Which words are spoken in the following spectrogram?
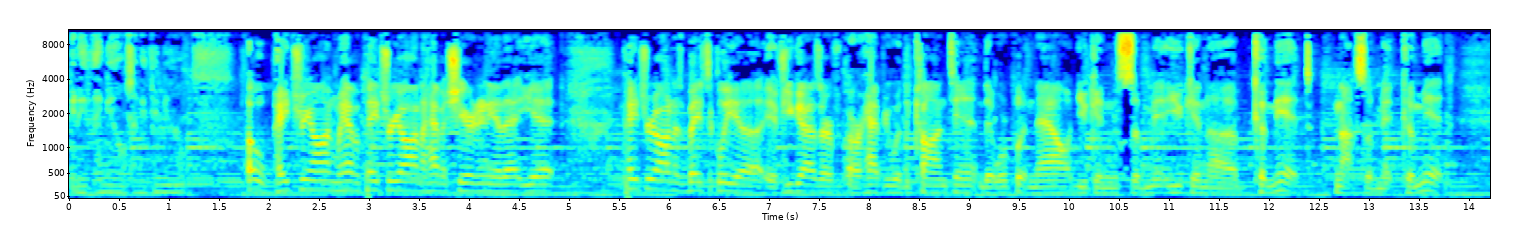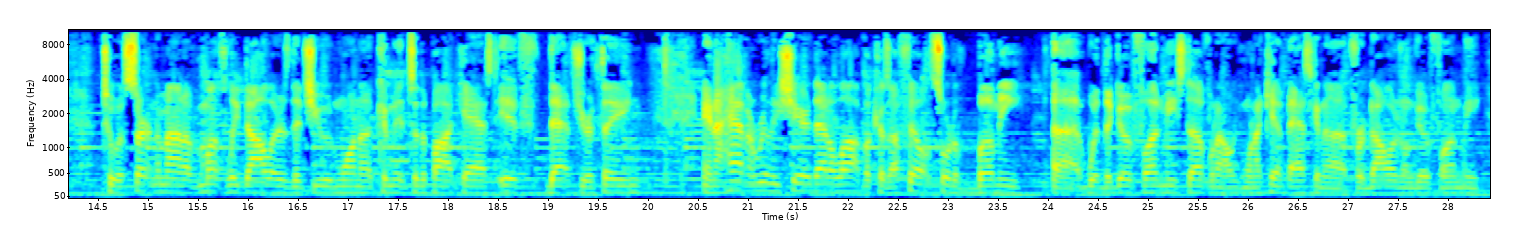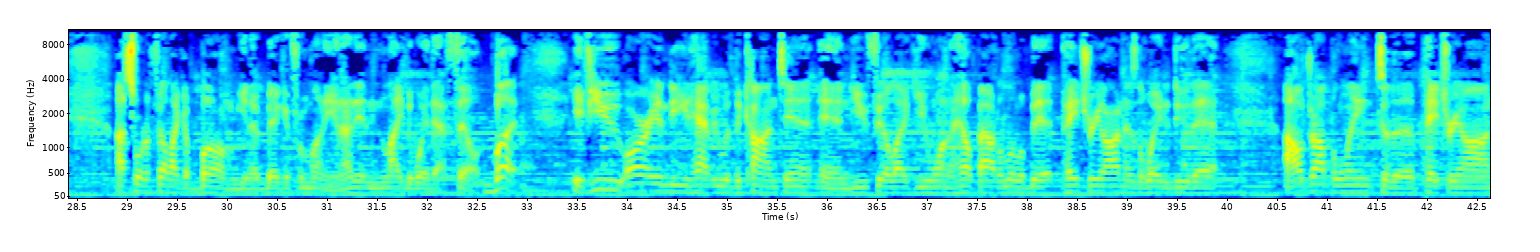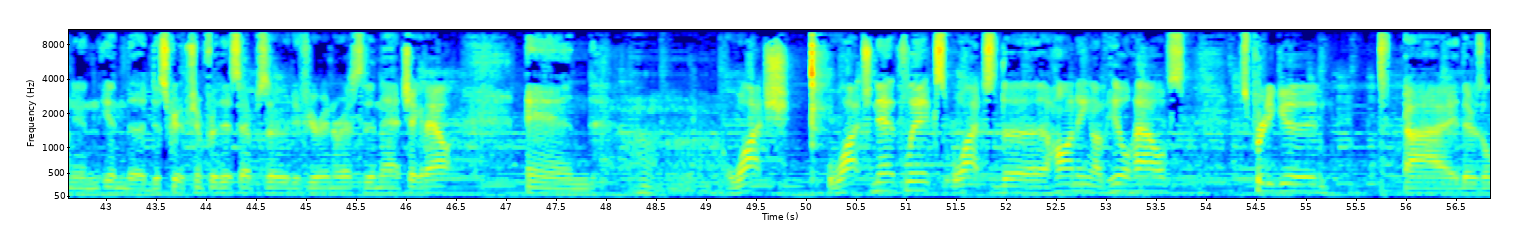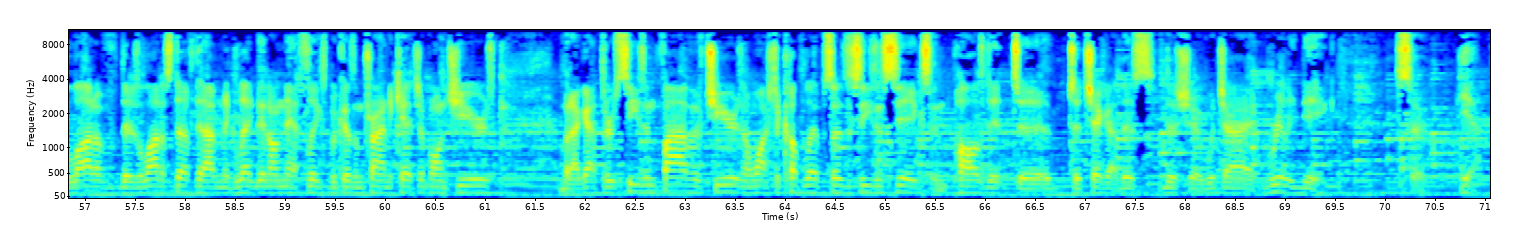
anything else? Anything else? Oh, Patreon. We have a Patreon. I haven't shared any of that yet. Patreon is basically uh, if you guys are, are happy with the content that we're putting out, you can submit, you can uh, commit, not submit, commit to a certain amount of monthly dollars that you would want to commit to the podcast if that's your thing. And I haven't really shared that a lot because I felt sort of bummy uh, with the GoFundMe stuff when I when I kept asking uh, for dollars on GoFundMe. I sort of felt like a bum, you know, begging for money, and I didn't like the way that felt. But if you are indeed happy with the content and you feel like you want to help out a little bit, Patreon is the way to do that. I'll drop a link to the Patreon in, in the description for this episode if you're interested in that. Check it out. And hmm, watch watch Netflix, watch The Haunting of Hill House. It's pretty good. Uh, there's a lot of there's a lot of stuff that I've neglected on Netflix because I'm trying to catch up on Cheers. But I got through season five of Cheers and watched a couple episodes of season six and paused it to to check out this this show, which I really dig. So yeah,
